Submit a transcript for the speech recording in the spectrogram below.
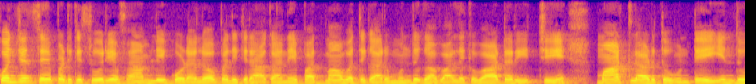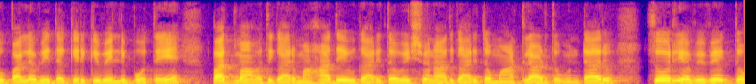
కొంచెం సేపటికి సూర్య ఫ్యామిలీ కూడా లోపలికి రాగానే పద్మావతి గారు ముందుగా వాళ్ళకి వాటర్ ఇచ్చి మాట్లాడుతూ ఉంటే ఇందు పల్లవి దగ్గరికి వెళ్ళిపోతే పద్మావతి గారు మహాదేవ్ గారితో విశ్వనాథ్ గారితో మాట్లాడుతూ ఉంటారు. సూర్య వివేక్తో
